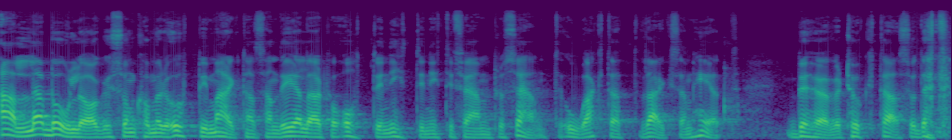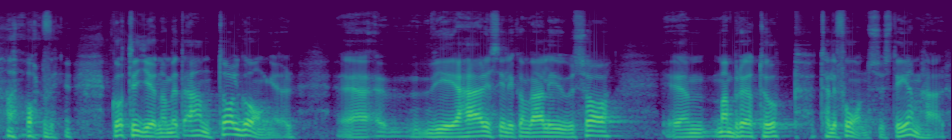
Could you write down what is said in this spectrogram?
Alla bolag som kommer upp i marknadsandelar på 80, 90, 95 procent oaktat verksamhet behöver tuktas. Och detta har vi gått igenom ett antal gånger. Eh, vi är här i Silicon Valley i USA. Eh, man bröt upp telefonsystem här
